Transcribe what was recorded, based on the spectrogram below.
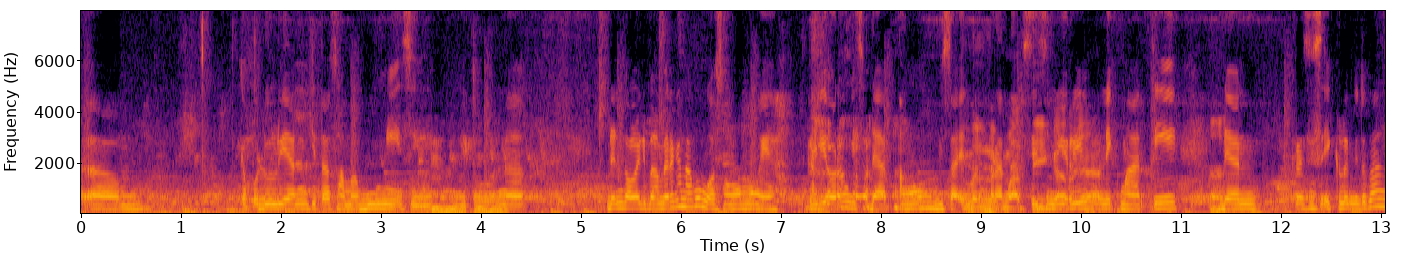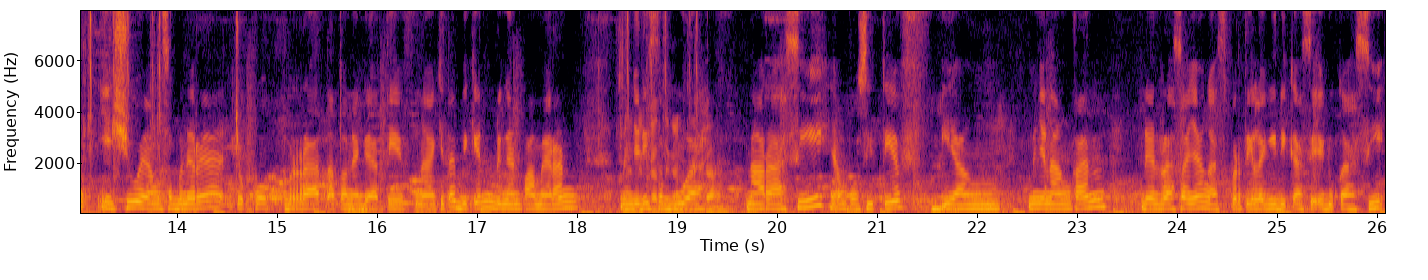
em, kepedulian kita sama bumi sih Hmm, gitu. Nah, dan kalau dipamerkan aku nggak usah ngomong ya. Jadi orang bisa datang, bisa interpretasi Menikmati sendiri, karya. menikmati dan krisis iklim itu kan isu yang sebenarnya cukup berat atau negatif. Nah, kita bikin dengan pameran menjadi dekat sebuah narasi yang positif, yang menyenangkan dan rasanya nggak seperti lagi dikasih edukasi,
